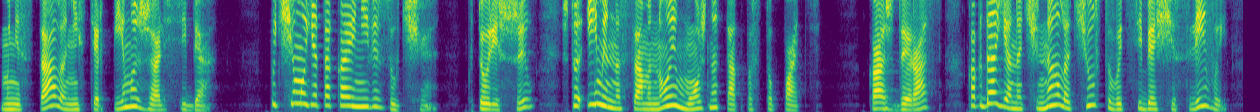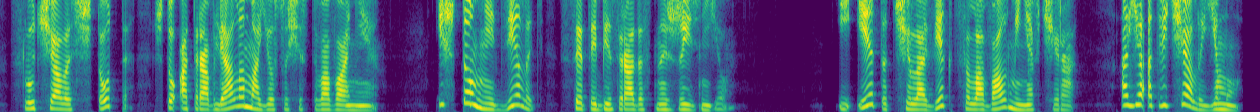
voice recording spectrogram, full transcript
Мне стало нестерпимо жаль себя. Почему я такая невезучая? Кто решил, что именно со мной можно так поступать? Каждый раз, когда я начинала чувствовать себя счастливой, случалось что-то, что отравляло мое существование. И что мне делать с этой безрадостной жизнью? И этот человек целовал меня вчера, а я отвечала ему.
